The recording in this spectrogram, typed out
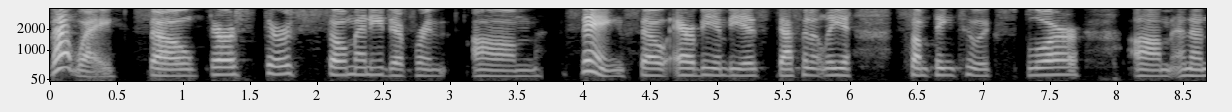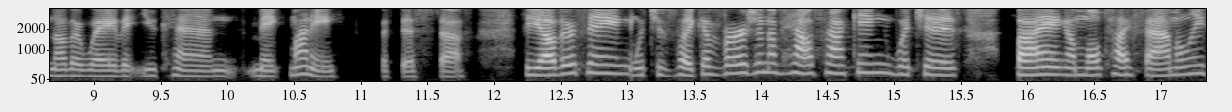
that way. So there's there's so many different um, things. So Airbnb is definitely something to explore, um, and another way that you can make money with this stuff. The other thing, which is like a version of house hacking, which is buying a multifamily,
